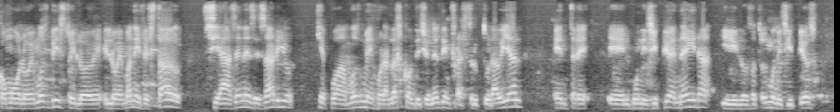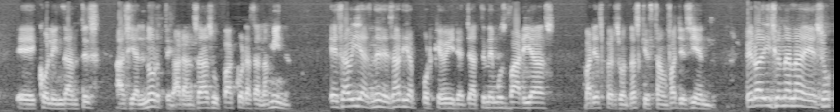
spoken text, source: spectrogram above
Como lo hemos visto y lo, lo he manifestado, se hace necesario que podamos mejorar las condiciones de infraestructura vial entre el municipio de Neira y los otros municipios eh, colindantes hacia el norte, Aranzá, Supácora, Salamina. Esa vía es necesaria porque mira, ya tenemos varias, varias personas que están falleciendo. Pero adicional a eso,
